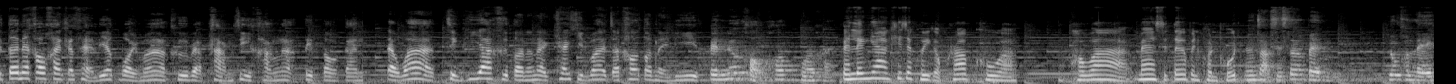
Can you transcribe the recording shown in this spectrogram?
ซิสเตอร์เนี่ยเข้าค่ายกระแสเรียกบ่อยมาก คือแบบ3-4 ครั้งอะติดต่อกัน แต่ว่าสิ่งที่ยากคือตอนนั้นอะแค่คิดว่าจะเข้าตอนไหนดี เป็นเรื่องของครอบครัวค่ะ เป็นเรื่องยากที่จะคุยกับครอบครัว เพราะว่าแม่ซิสเตอร์เป็นคนพุทธเนื่องจากซิสเตอร์เป็นลูกคนเล็ก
